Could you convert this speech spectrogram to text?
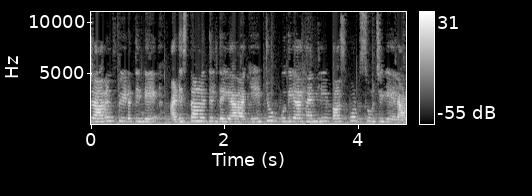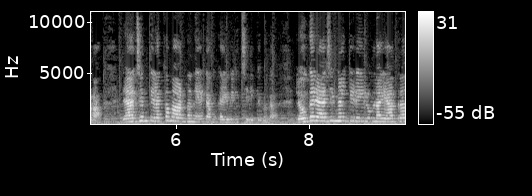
ട്രാവൽ ഫീഡത്തിന്റെ അടിസ്ഥാനത്തിൽ തയ്യാറാക്കിയ ഏറ്റവും പുതിയ ഹെൻലി പാസ്പോർട്ട് സൂചികയിലാണ് രാജ്യം തിളക്കമാർന്ന നേട്ടം കൈവരിച്ചിരിക്കുന്നത്. ലോകരാജ്യങ്ങൾക്കിടയിലുള്ള യാത്രാ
